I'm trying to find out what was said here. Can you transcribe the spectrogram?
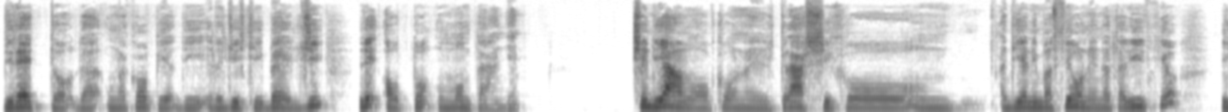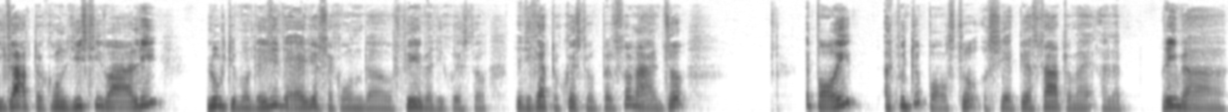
diretto da una coppia di registi belgi, Le Otto Montagne. Scendiamo con il classico um, di animazione natalizio, Il gatto con gli stivali, L'ultimo desiderio, secondo film di questo, dedicato a questo personaggio, e poi al quinto posto si è piazzato ma alla prima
